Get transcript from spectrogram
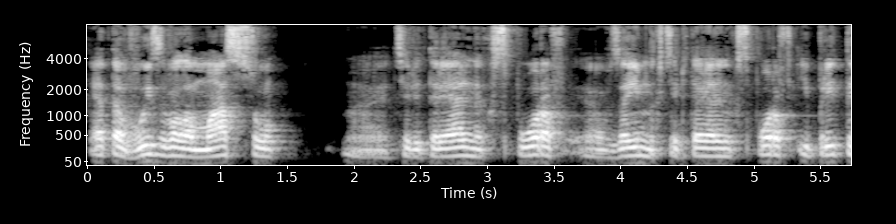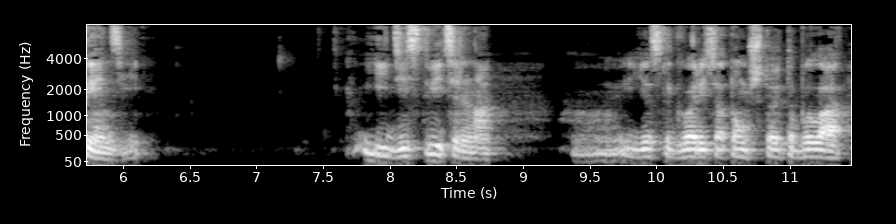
Это вызвало массу Э, территориальных споров, э, взаимных территориальных споров и претензий. И действительно, э, если говорить о том, что это была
